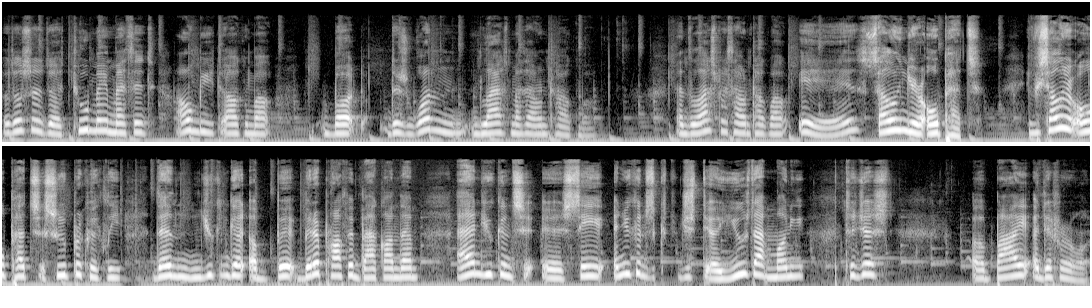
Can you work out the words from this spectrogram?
So those are the two main methods I will be talking about. But there's one last method I want to talk about. And the last method I want to talk about is selling your old pets. If you sell your old pets super quickly, then you can get a bit, bit of profit back on them, and you can uh, save, and you can just uh, use that money to just uh, buy a different one.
